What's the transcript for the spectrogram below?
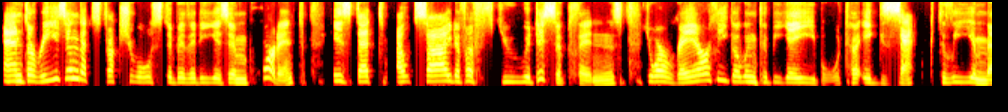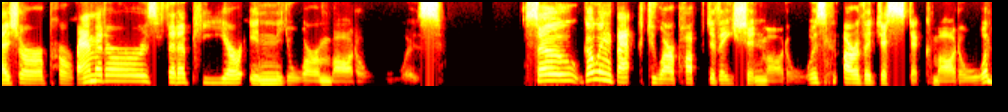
And the reason that structural stability is important is that outside of a few disciplines, you're rarely going to be able to exactly measure parameters that appear in your models. So going back to our population models, our logistic model,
